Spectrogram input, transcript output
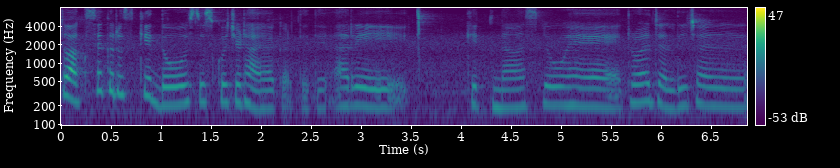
तो अक्सर उसके दोस्त उसको चढ़ाया करते थे, अरे, कितना स्लो है, थोड़ा जल्दी चल,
